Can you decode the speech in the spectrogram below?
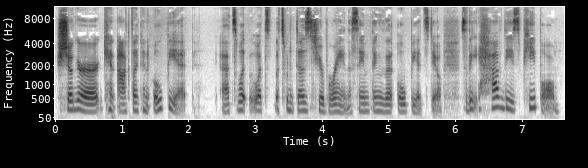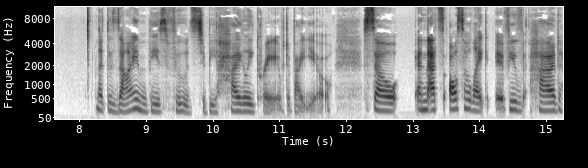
sugar can act like an opiate that's what what's that's what it does to your brain. The same things that opiates do. So they have these people that design these foods to be highly craved by you. So and that's also like if you've had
